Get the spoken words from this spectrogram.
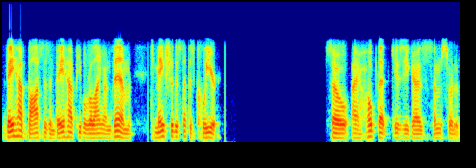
they have bosses and they have people relying on them to make sure this stuff is clear. So I hope that gives you guys some sort of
